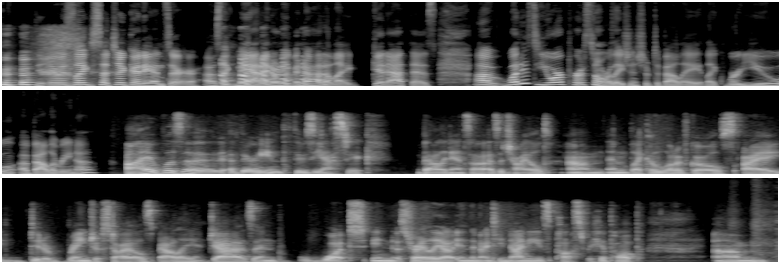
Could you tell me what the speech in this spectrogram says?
It was like such a good answer. I was like, man, I don't even know how to like get at this. Uh, what is your personal relationship to ballet? Like, were you a ballerina? I was a, a very enthusiastic ballet dancer as a child. Um, and like a lot of girls, I did a range of styles ballet, jazz, and what in Australia in the 1990s passed for hip hop. Um,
